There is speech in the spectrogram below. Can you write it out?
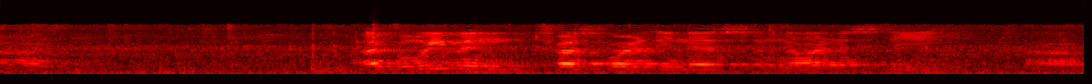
Um, I believe in trustworthiness and honesty. Um,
